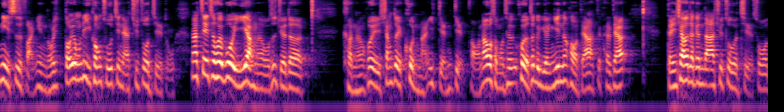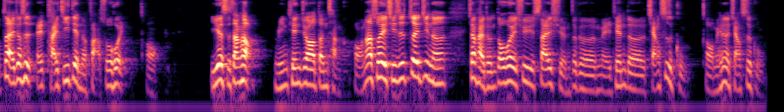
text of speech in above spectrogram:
逆势反应，都都用利空出尽来去做解读。那这次会不会一样呢？我是觉得。可能会相对困难一点点哦。那为什么会会有这个原因呢？哦，等下等下等一下会再跟大家去做个解说。再来就是，哎，台积电的法说会哦，一月十三号，明天就要登场了哦。那所以其实最近呢，像海豚都会去筛选这个每天的强势股哦，每天的强势股。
